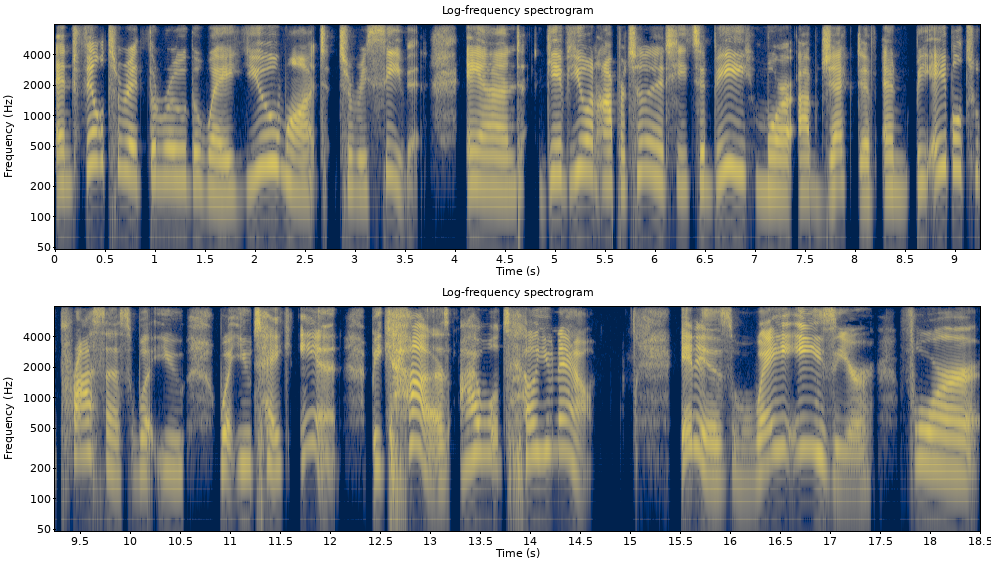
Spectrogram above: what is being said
and filter it through the way you want to receive it and give you an opportunity to be more objective and be able to process what you what you take in. Because I will tell you now it is way easier for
